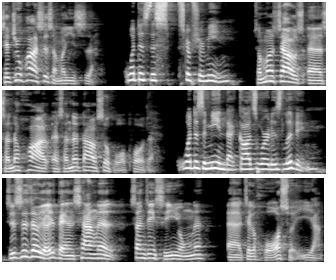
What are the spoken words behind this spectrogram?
这句话是什么意思啊？What does this scripture mean? 什么叫呃神的话？呃，神的道是活泼的？What does it mean that God's word is living? 其实就有一点像呢，圣经形容呢，呃这个活水一样。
